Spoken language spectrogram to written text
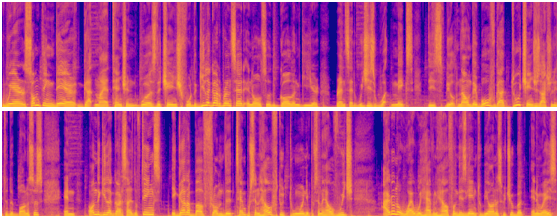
where something there got my attention was the change for the Gila Guard brand set and also the Golan Gear brand set which is what makes this build. Now they both got two changes actually to the bonuses and on the Gila Guard side of things it got a buff from the 10% health to 20% health which I don't know why we haven't health on this game to be honest with you but anyways.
